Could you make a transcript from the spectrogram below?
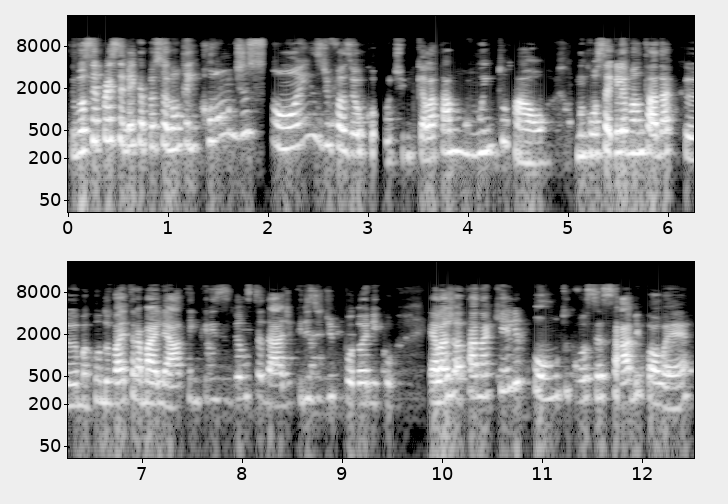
Se você perceber que a pessoa não tem condições de fazer o coaching, porque ela tá muito mal, não consegue levantar da cama, quando vai trabalhar, tem crise de ansiedade, crise de pânico, ela já tá naquele ponto que você sabe qual é.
